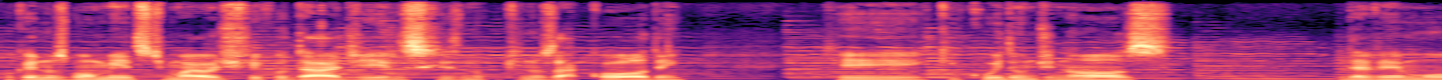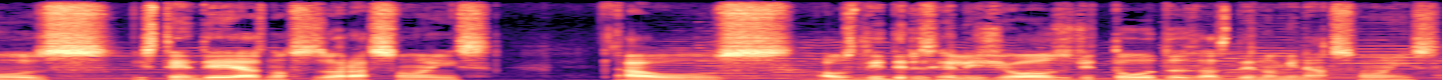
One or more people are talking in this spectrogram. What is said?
porque nos momentos de maior dificuldade, eles que nos acodem, que, que cuidam de nós. Devemos estender as nossas orações aos, aos líderes religiosos de todas as denominações,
